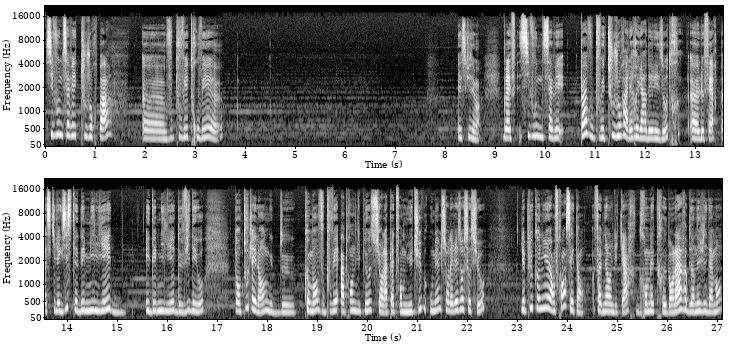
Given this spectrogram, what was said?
Si vous ne savez toujours pas, euh, vous pouvez trouver... Euh, excusez-moi. Bref, si vous ne savez pas, vous pouvez toujours aller regarder les autres le faire parce qu'il existe des milliers et des milliers de vidéos dans toutes les langues de comment vous pouvez apprendre l'hypnose sur la plateforme YouTube ou même sur les réseaux sociaux. Les plus connus en France étant Fabien Olicard, grand maître dans l'art bien évidemment,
